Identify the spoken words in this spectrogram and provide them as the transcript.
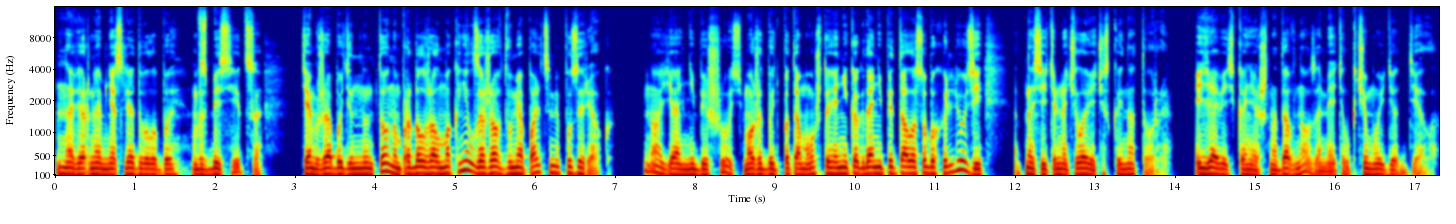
Наверное, мне следовало бы взбеситься. Тем же обыденным тоном продолжал Макнил, зажав двумя пальцами пузырек. Но я не бешусь, может быть, потому что я никогда не питал особых иллюзий относительно человеческой натуры. И я ведь, конечно, давно заметил, к чему идет дело.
